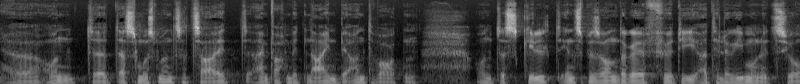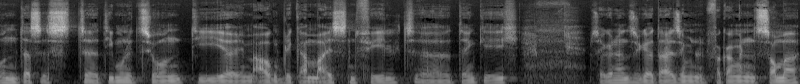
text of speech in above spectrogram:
Äh, und äh, das muss man zurzeit einfach mit Nein beantworten. Und das gilt insbesondere für die Artilleriemunition. Das ist äh, die Munition, die im Augenblick am meisten fehlt, denke ich. Sie erinnern sich ja, da ist im vergangenen Sommer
